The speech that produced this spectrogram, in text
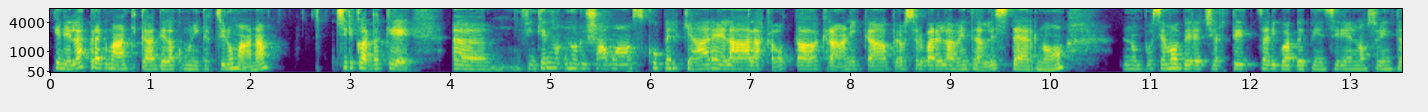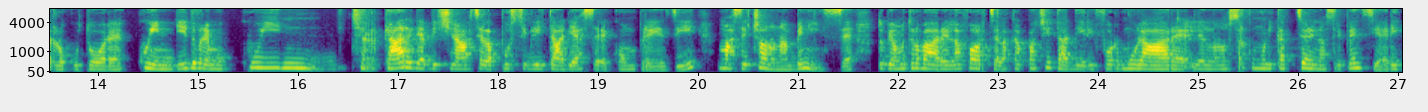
che nella pragmatica della comunicazione umana ci ricorda che eh, finché no, non riusciamo a scoperchiare la, la, calotta cranica per osservare la mente dall'esterno, non possiamo avere certezza riguardo ai pensieri del nostro interlocutore, quindi dovremmo qui cercare di avvicinarsi alla possibilità di essere compresi, ma se ciò non avvenisse, dobbiamo trovare la forza e la capacità di riformulare la nostra comunicazione, i nostri pensieri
